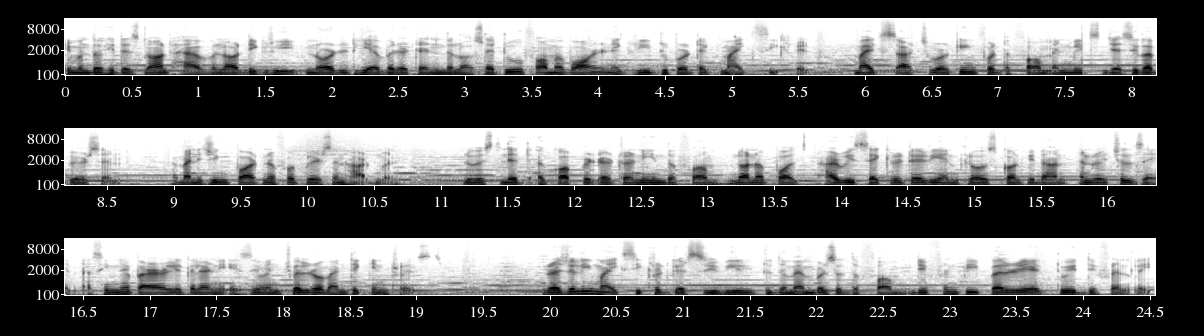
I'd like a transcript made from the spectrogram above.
even though he does not have a law degree nor did he ever attend the law school. The two form a bond and agree to protect Mike's secret. Mike starts working for the firm and meets Jessica Pearson, a managing partner for Pearson Hardman. Louis Litt, a corporate attorney in the firm, Donna Paul, Harvey's secretary and close confidant, and Rachel Zane, a senior paralegal and his eventual romantic interest. Gradually, Mike's secret gets revealed to the members of the firm. Different people react to it differently.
